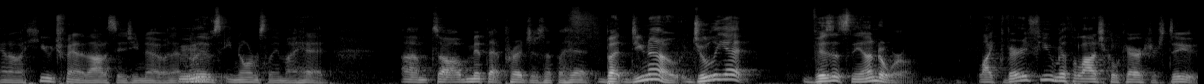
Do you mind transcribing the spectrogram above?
and I'm a huge fan of the Odyssey, as you know, and that lives enormously in my head. Um, so I'll admit that prejudice up ahead. But do you know Juliet visits the underworld like very few mythological characters do,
